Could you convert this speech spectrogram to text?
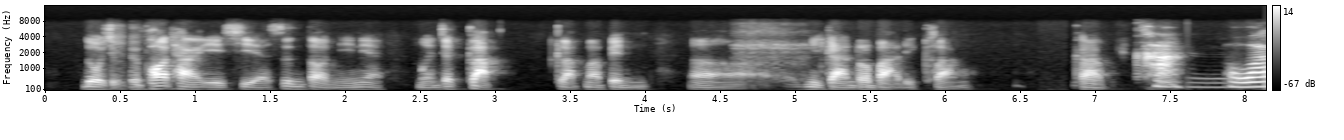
ๆ โดยเฉพาะทางเอเชีย ซึ่งตอนนี้เนี่ยเหมือนจะกลับกลับมาเป็นเอ่อมีการระบาดอีกครั้งครับค่ะอืมเพราะว่า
